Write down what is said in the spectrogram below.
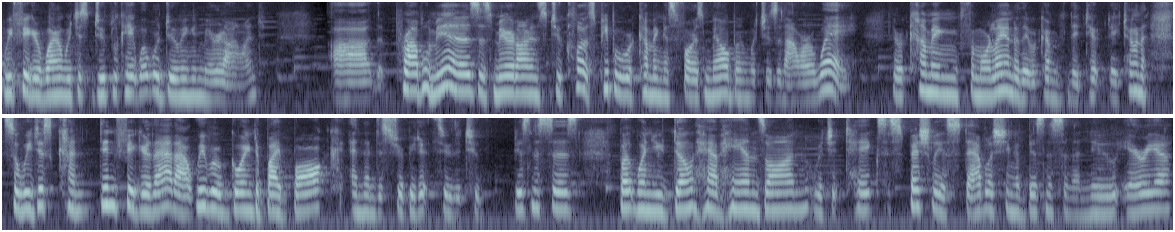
We figured, why don't we just duplicate what we're doing in Merritt Island? Uh, the problem is, is Merritt Island's too close. People were coming as far as Melbourne, which is an hour away. They were coming from Orlando, they were coming from Daytona. So we just kind of didn't figure that out. We were going to buy bulk and then distribute it through the two businesses, but when you don't have hands-on, which it takes, especially establishing a business in a new area,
